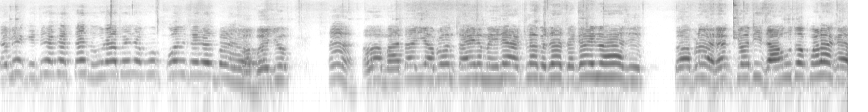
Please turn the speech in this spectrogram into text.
તમે કીધું કે તરત ઉરાભાઈને હું ફોન કર્યો પાછો. હા, હવે માતાજી આપણને ત્રણ મહિના આટલા બધા જગાઈ રહ્યા છે તો આપણે હરખચોથી જાવું તો પડે કે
